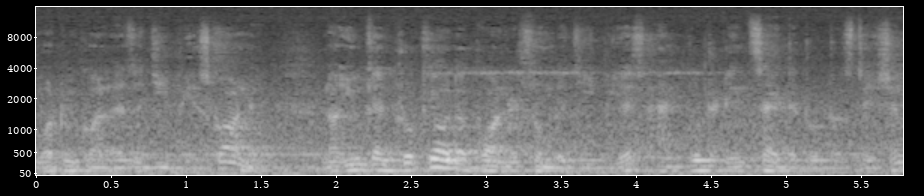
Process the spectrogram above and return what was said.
what we call as a GPS coordinate. Now you can procure the coordinates from the GPS and put it inside the total station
